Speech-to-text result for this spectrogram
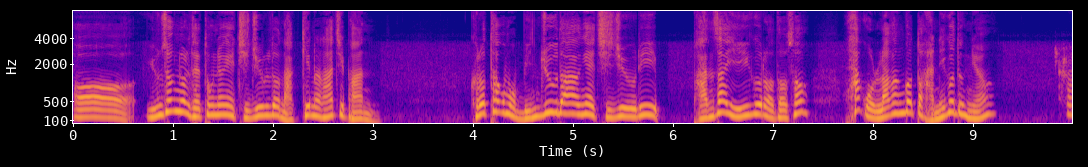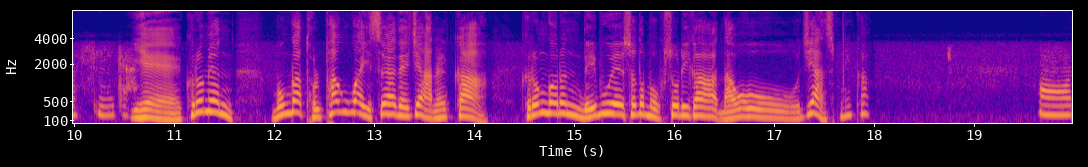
어 윤석열 대통령의 지지율도 낮기는 하지만 그렇다고 뭐 민주당의 지지율이 반사 이익을 얻어서 확 올라간 것도 아니거든요. 그렇습니다. 예. 그러면 뭔가 돌파구가 있어야 되지 않을까? 그런 거는 내부에서도 목소리가 나오지 않습니까? 어,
